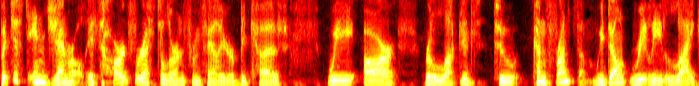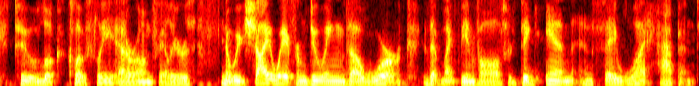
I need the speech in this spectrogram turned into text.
But just in general, it's hard for us to learn from failure because we are reluctant to confront them. We don't really like to look closely at our own failures. You know, we shy away from doing the work that might be involved to dig in and say, what happened?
